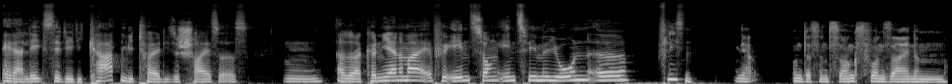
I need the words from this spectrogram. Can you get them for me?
Ey, da legst du dir die Karten, wie teuer diese Scheiße ist. Mhm. Also da können gerne mal für einen Song ein, zwei Millionen äh, fließen. Ja. Und das sind Songs von seinem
